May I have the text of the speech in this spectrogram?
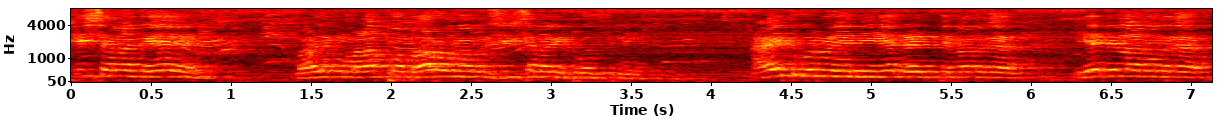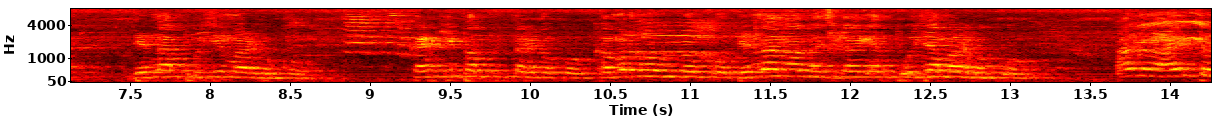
ಶಿಷ್ಯನಾಗೆ ಮಾಳಿ ಮಾಡಪ್ಪ ಬಾರೋ ನನಗೆ ಶಿಷ್ಯನಾಗಿ ಇಟ್ಕೋತೀನಿ ಆಯ್ತು ಗುರು ನೀ ಏನು ಹೇಳ್ತೀನಿ ನನಗೆ ಏನಿಲ್ಲ ನನಗೆ, ದಿನ ಪೂಜೆ ಮಾಡಬೇಕು. ಕಡ್ಗಿ ಪತ್ರ ತರಬೇಕು ಕಮಲ ಹೋಗ್ಬೇಕು ದಿನ ನಾನು ಹಸಿಗಾಗಿ ಅದು ಪೂಜೆ ಮಾಡಬೇಕು. ಅಂದ್ರೆ ಆಯಿತು,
